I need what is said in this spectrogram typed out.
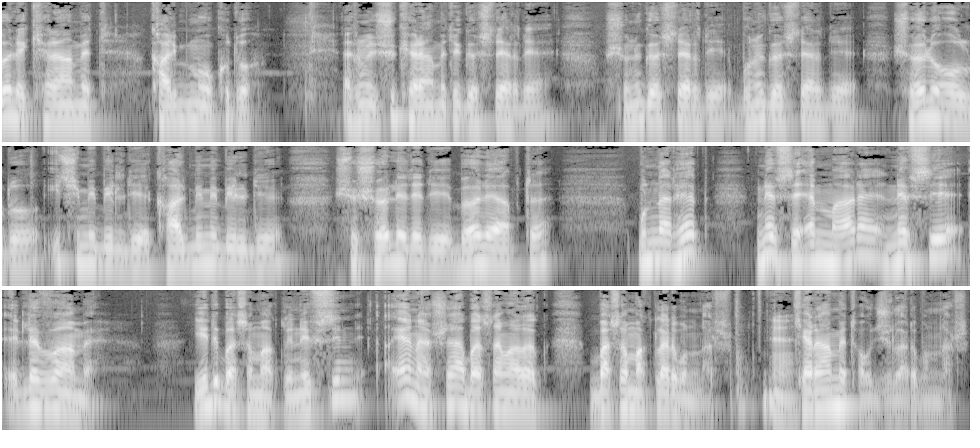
Böyle keramet kalbimi okudu. Efendim şu kerameti gösterdi, şunu gösterdi, bunu gösterdi, şöyle oldu, içimi bildi, kalbimi bildi, şu şöyle dedi, böyle yaptı. Bunlar hep nefsi emmare, nefsi levvame. Yedi basamaklı nefsin en aşağı basamak, basamakları bunlar. Evet. Keramet avcıları bunlar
